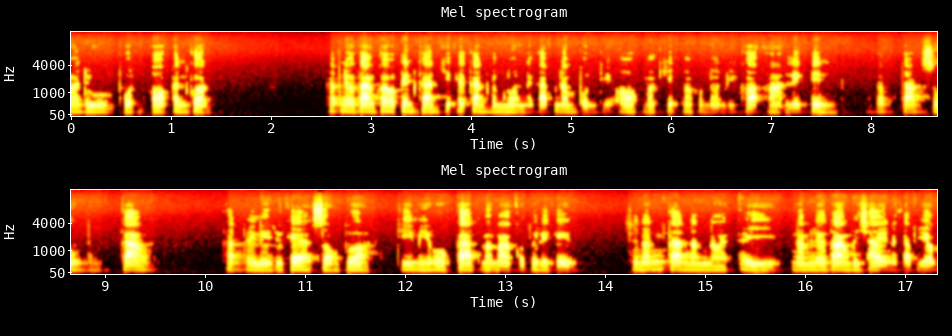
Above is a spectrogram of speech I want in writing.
มาดูผลออกกันก่อน ครับแนวทางก็เป็นการคิดและการคำนวณนะครับนำผลที่ออกมาคิดมาคำนวณวิเคราะห์หาเลขเด่นนะครับจาก0ถึง9คัดให้เหลืออยู่แค่ 2 ตัวที่มีโอกาสมามากกว่าตัวเลขอื่น ฉะนั้นการนำน้อยไอ้นำแนวทางไปใช้นะครับ ย่อม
